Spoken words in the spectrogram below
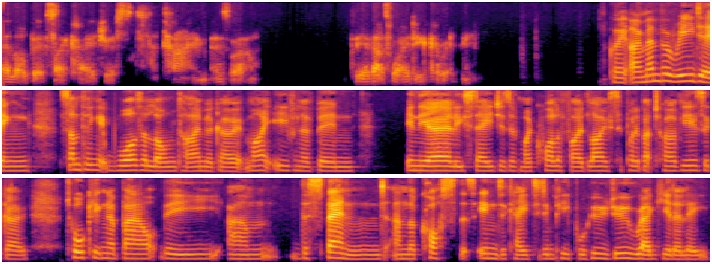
a little bit of psychiatrist time as well. So yeah, that's what I do currently. Great. I remember reading something, it was a long time ago. It might even have been in the early stages of my qualified life, so probably about 12 years ago, talking about the um, the spend and the cost that's indicated in people who do regularly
